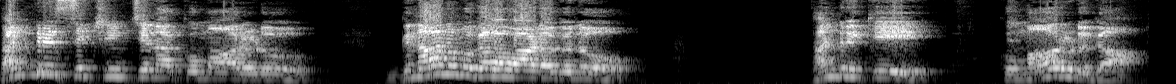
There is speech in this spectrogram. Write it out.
తండ్రి శిక్షించిన కుమారుడు జ్ఞానము గలవాడగును. తండ్రికి కుమారుడుగా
